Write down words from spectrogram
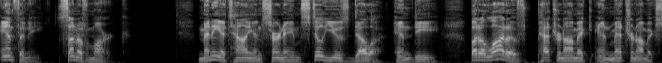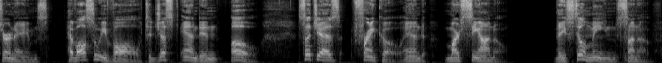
Anthony, son of Mark. Many Italian surnames still use Della and di, but a lot of patronymic and metronymic surnames have also evolved to just end in O, such as Franco and Marciano. They still mean son of.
